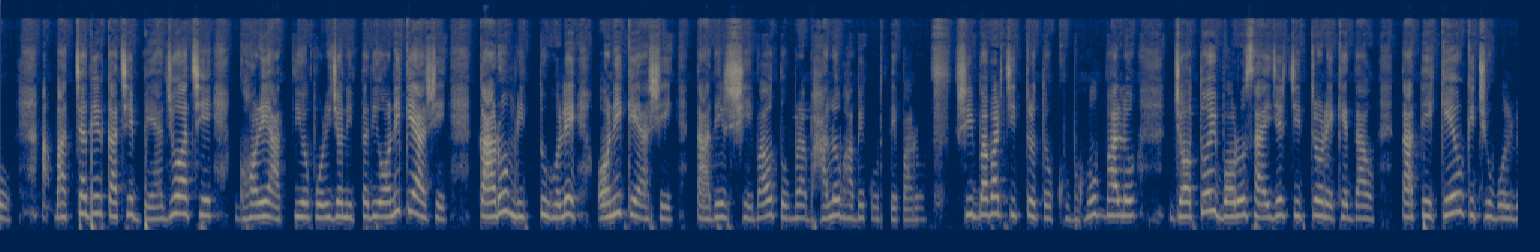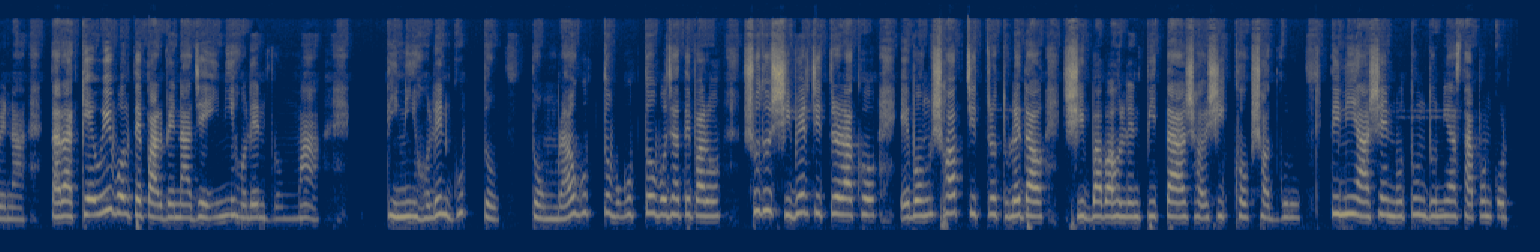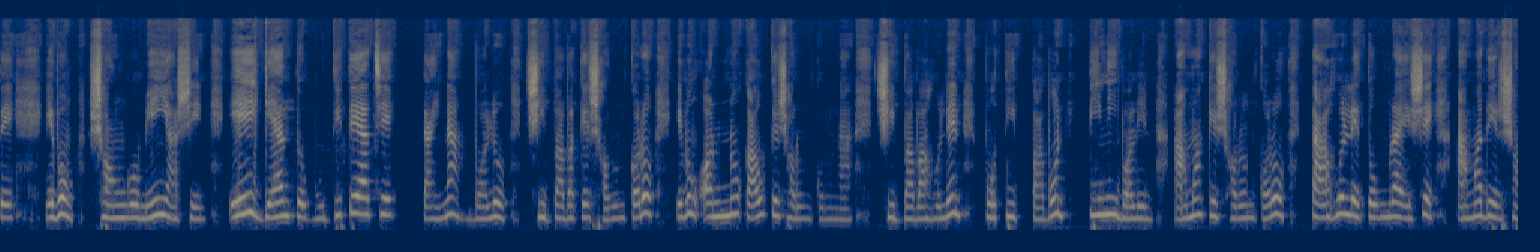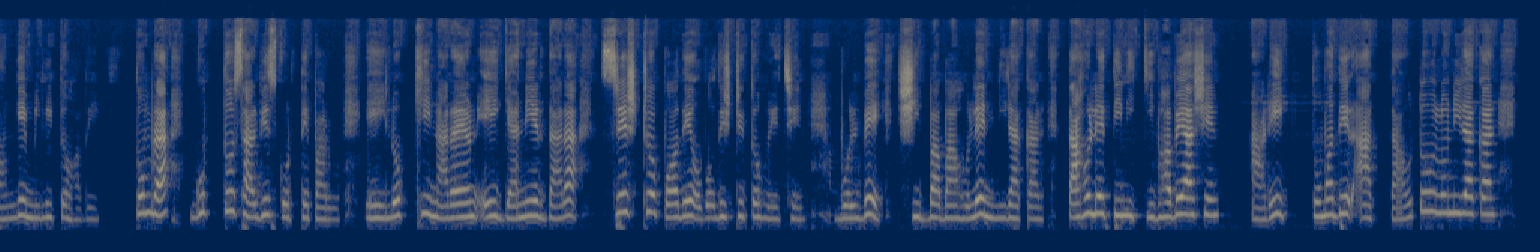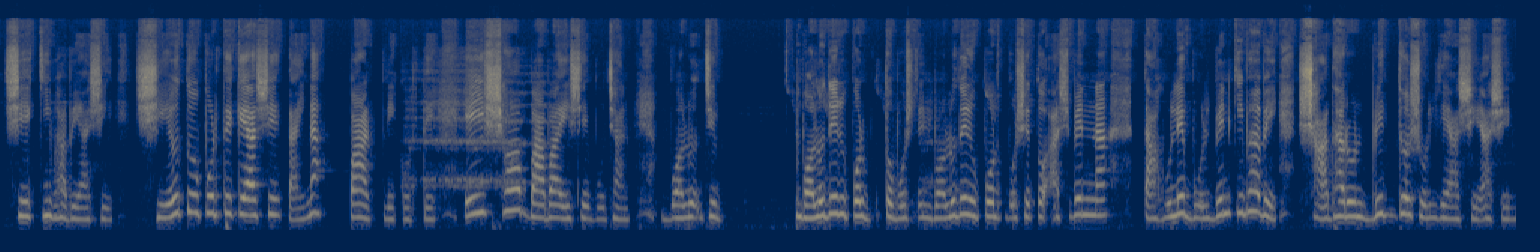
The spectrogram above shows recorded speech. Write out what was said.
বাচ্চাদের কাছে ব্যাজও আছে, ঘরে আত্মীয় পরিজন ইত্যাদি অনেকে আসে। কারও মৃত্যু হলে অনেকে আসে। তাদের সেবাও তোমরা ভালোভাবে করতে পারো। শিব বাবার চিত্র তো খুব খুব ভালো। যতই বড় সাইজের চিত্র রেখে দাও, তাতে কেউ কিছু বলবে না। তারা কেউই বলতে পারবে না যে ইনি হলেন ব্রহ্মা, তিনি হলেন গুপ্ত। তোমরাও গুপ্ত গুপ্ত বোঝাতে পারো। শুধু শিবের চিত্র রাখো এবং সব চিত্র তুলে দাও। শিব বাবা হলেন পিতা শিক্ষক, সদ্গুরু। তিনি আসেন নতুন দুনিয়া স্থাপন করতে এবং সঙ্গমেই আসেন। এই জ্ঞান তো বুদ্ধিতে আছে, তাই না? বলো, শিব বাবাকে স্মরণ করো এবং অন্য কাউকে স্মরণ করো না। শিব বাবা হলেন পতিত পাবন তিনি বলেন, আমাকে স্মরণ করো, তাহলে তোমরা এসে আমাদের সঙ্গে মিলিত হবে। তোমরা গুপ্ত সার্ভিস করতে পারো। এই লক্ষ্মী নারায়ণ এই জ্ঞানের দ্বারা শ্রেষ্ঠ পদে অধিষ্ঠিত হয়েছেন। বলবে, শিব বাবা হলেন নিরাকার, তাহলে তিনি কীভাবে আসেন? আরে, তোমাদের আত্মাও তো হলো নিরাকার, সে কীভাবে আসে? সেও তো ওপর থেকে আসে, তাই না? পার্ট প্লে করতে। এই সব বাবা এসে বোঝান। বলো যে, বলদের উপর তো বসে, বলদের উপর বসে তো আসবেন না। তাহলে বলবেন কীভাবে? সাধারণ বৃদ্ধ শরীরে আসে, আসেন।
